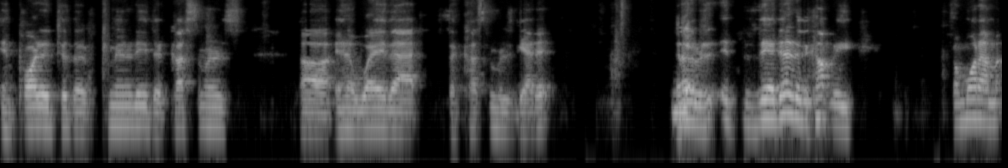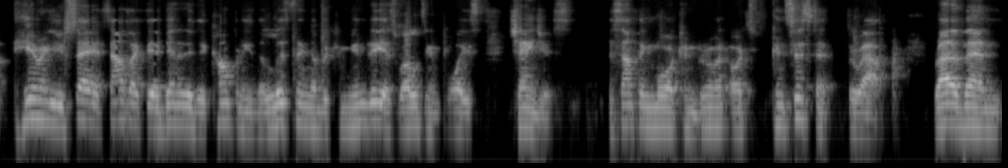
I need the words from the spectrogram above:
imparted to the community, the customers, uh, in a way that the customers get it. In Ye- other words, it, the identity of the company, from what I'm hearing you say, it sounds like the identity of the company, the listening of the community as well as the employees changes to something more congruent or it's consistent throughout, rather than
